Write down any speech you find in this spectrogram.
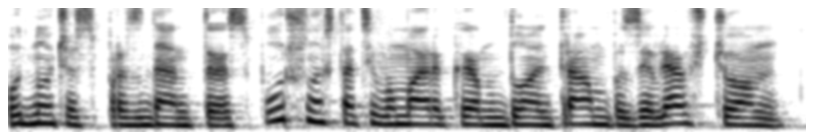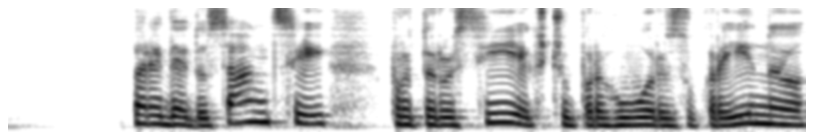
Водночас, президент Сполучених Штатів Америки Дональд Трамп заявляв, що перейде до санкцій проти Росії, якщо переговори з Україною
